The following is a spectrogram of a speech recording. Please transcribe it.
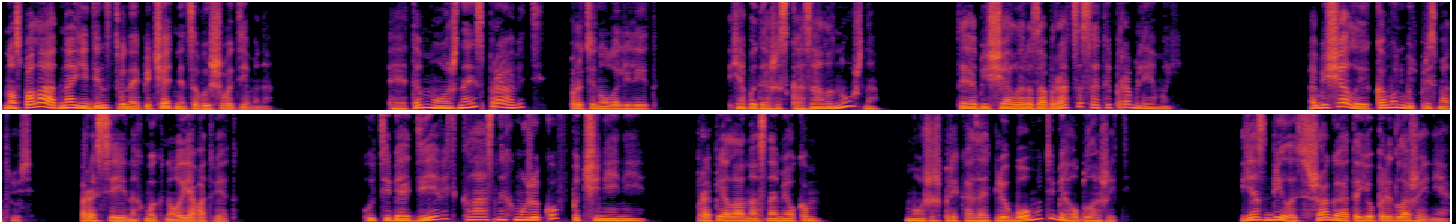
но спала одна единственная печатница высшего демона — «Это можно исправить», — протянула Лилит. «Я бы даже сказала, нужно. Ты обещала разобраться с этой проблемой». «Обещала и кому-нибудь присмотрюсь», — рассеянно хмыкнула я в ответ. «У тебя девять классных мужиков в подчинении», — пропела она с намеком. «Можешь приказать любому тебя ублажить». Я сбилась с шага от ее предложения,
